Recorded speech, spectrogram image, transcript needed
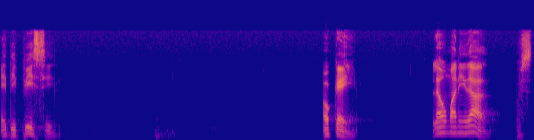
es difícil. Ok, la humanidad, pues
